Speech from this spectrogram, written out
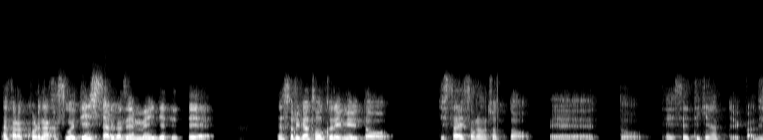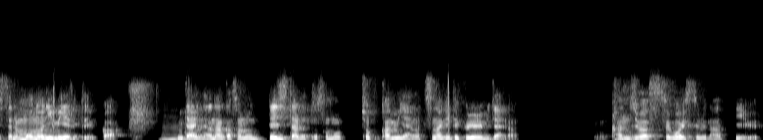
だからこれなんかすごいデジタルが前面に出てて、で、それが遠くで見ると、実際そのちょっと、えーっと、定性的なっていうか、実際のものに見えるというか、みたいな、なんかそのデジタルとその直感みたいなのをつなげてくれるみたいな感じはすごいするなっていう、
